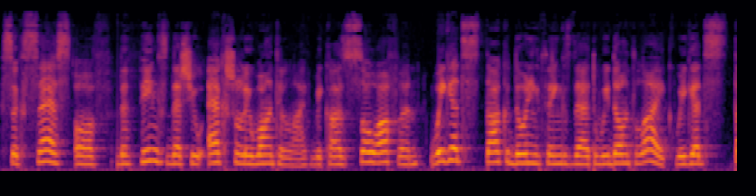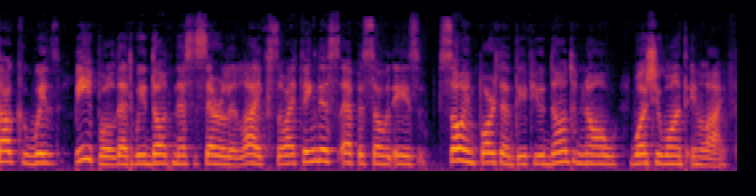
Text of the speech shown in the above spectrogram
success, of the things that you actually want in life. Because so often we get stuck doing things that we don't like, we get stuck with people that we don't necessarily like. So, I think this episode is so important if you don't know what you want in life.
